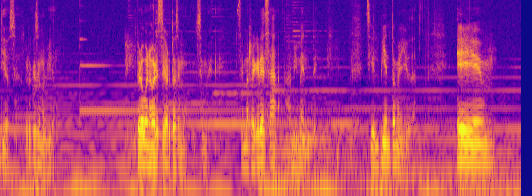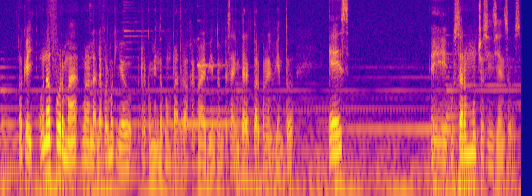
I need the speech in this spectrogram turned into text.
Dios, creo que se me olvidó. Pero bueno, a ver si ahorita se me, se me, regresa a mi mente. si el viento me ayuda. Eh, ok, una forma, bueno, la, la, forma que yo recomiendo como para trabajar con el viento, empezar a interactuar con el viento, es eh, usar muchos inciensos.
